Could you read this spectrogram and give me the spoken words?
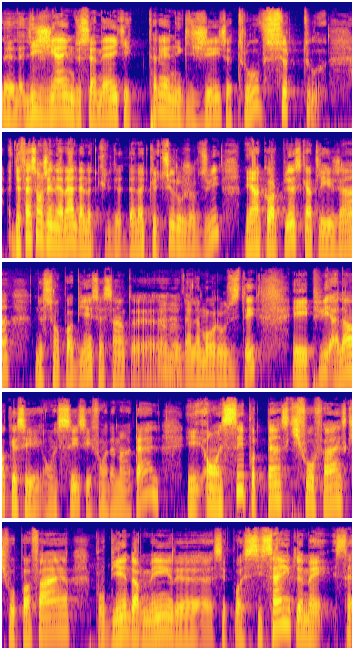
ouais. l'hygiène du sommeil qui est très négligée, je trouve, surtout de façon générale dans notre, dans notre culture aujourd'hui, mais encore plus quand les gens ne sont pas bien, se sentent euh, Mm-hmm. dans l'amorosité. Et puis, alors que c'est, on le sait, c'est fondamental, et on sait pourtant ce qu'il faut faire, ce qu'il faut pas faire pour bien dormir. euh, c'est pas si simple, mais ça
